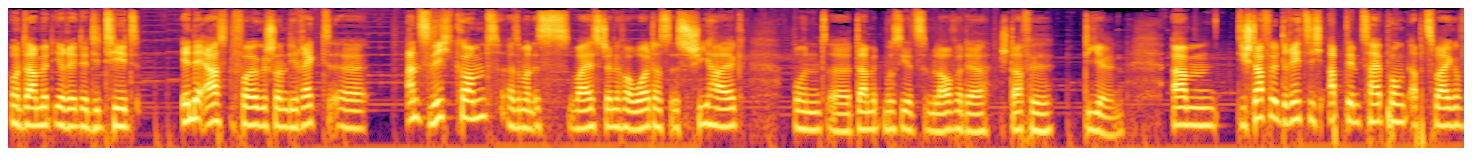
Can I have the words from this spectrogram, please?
und damit ihre Identität in der ersten Folge schon direkt äh, ans Licht kommt. Also man ist, weiß, Jennifer Walters ist She-Hulk und äh, damit muss sie jetzt im Laufe der Staffel dealen. Ähm, die Staffel dreht sich ab dem Zeitpunkt, ab, zwei, ab,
